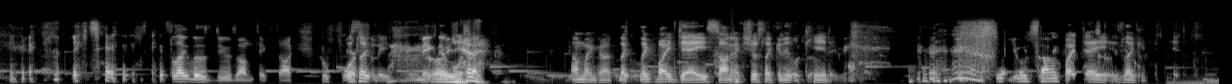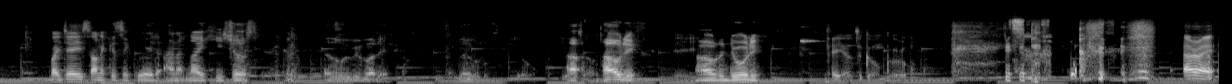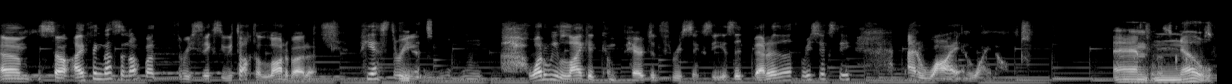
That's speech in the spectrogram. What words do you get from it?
it's, it's it's like those dudes on TikTok who It's like- forcefully make Oh, their voice. yeah. Oh my god! Like like by day, Sonic's just like a little kid. Sonic by day is like a kid. By day, Sonic is a kid, and at night he's just hello everybody. Hello. Uh, howdy. Howdy doody. Hey, how's it going, girl? All right. Um. So I think that's enough about 360. We talked a lot about it. PS3. What do we like it compared to the 360? Is it better than the 360? And why? And why not? Um, So no.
